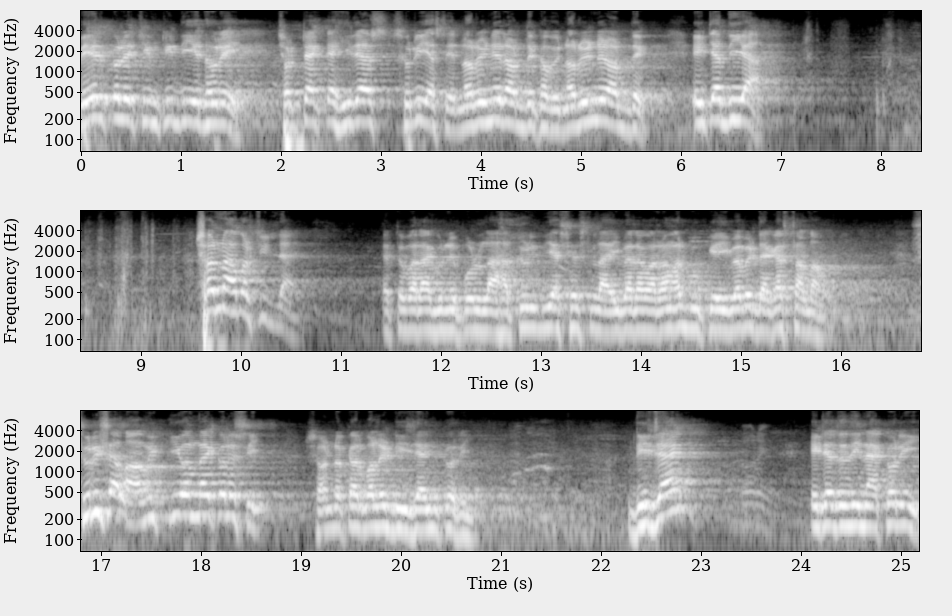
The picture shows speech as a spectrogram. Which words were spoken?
বের করে চিমটি দিয়ে ধরে ছোট্ট একটা হীরা ছুরি আছে। নরইনের অর্ধেক হবে নরইনের অর্ধেক। এইটা দিয়া স্বর্ণ আবার চিল্লায়। এতবার আগুনে পড়লা, হাতুড়ি দিয়া শেষলা, এইবার আবার আমার বুকে এইভাবে ড্যাগাস চালাও। ছুরি চালাও, আমি কি অন্যায় করেছি? স্বর্ণকার বলে ডিজাইন করি। ডিজাইন? এটা যদি না করি,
